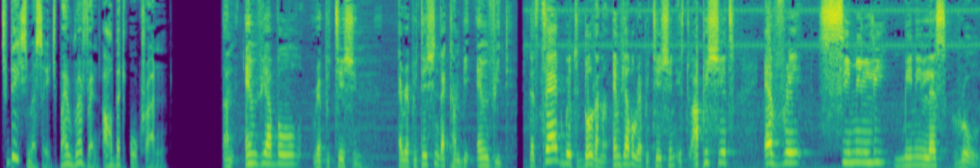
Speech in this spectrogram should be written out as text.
today's message by Reverend Albert Ocran. An enviable reputation, a reputation that can be envied. The third way to build an enviable reputation is to appreciate every seemingly meaningless role.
